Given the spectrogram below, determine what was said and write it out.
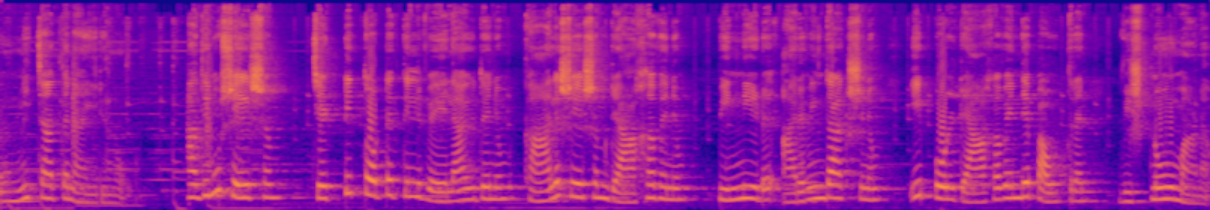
ഉണ്ണിച്ചാത്തനായിരുന്നു. അതിനുശേഷം ചെട്ടിത്തോട്ടത്തിൽ വേലായുധനും കാലശേഷം രാഘവനും പിന്നീട് അരവിന്ദാക്ഷനും ഇപ്പോൾ രാഘവന്റെ പൗത്രൻ വിഷ്ണുവുമാണ്.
